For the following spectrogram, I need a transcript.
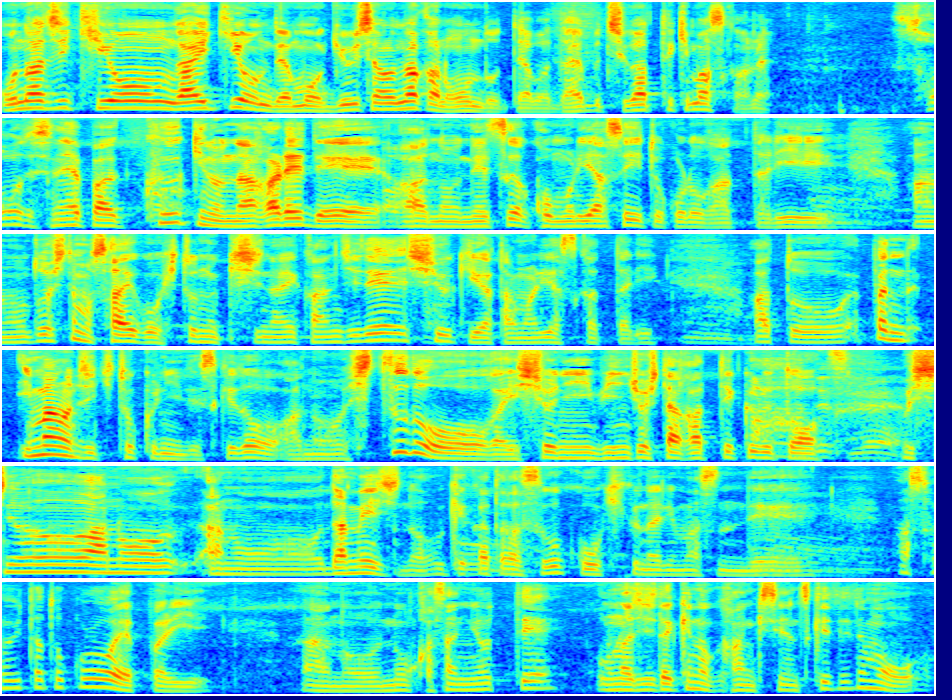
同じ気温外気温でも牛舎の中の温度ってやっぱだいぶ違ってきますかね？そうですね。やっぱ空気の流れであの熱がこもりやすいところがあったり、あのどうしても最後一抜きしない感じで周期がたまりやすかったり、あとやっぱり今の時期特にですけどあの湿度が一緒に便乗して上がってくると、牛のあのあのダメージの受け方がすごく大きくなりますんで、まあ、そういったところはやっぱりあの農家さんによって同じだけの換気扇つけてても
